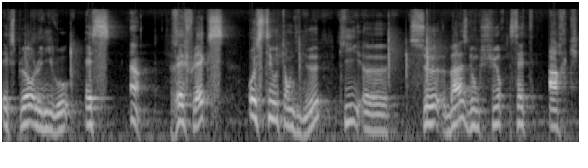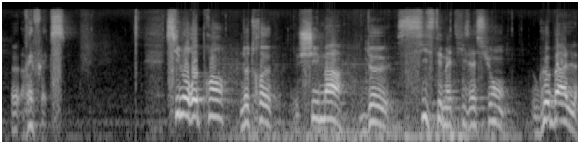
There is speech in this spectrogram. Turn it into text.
explore le niveau S1. Réflexe ostéotendineux qui euh, se base donc sur cet arc euh, réflexe. Si l'on reprend notre schéma de systématisation globale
